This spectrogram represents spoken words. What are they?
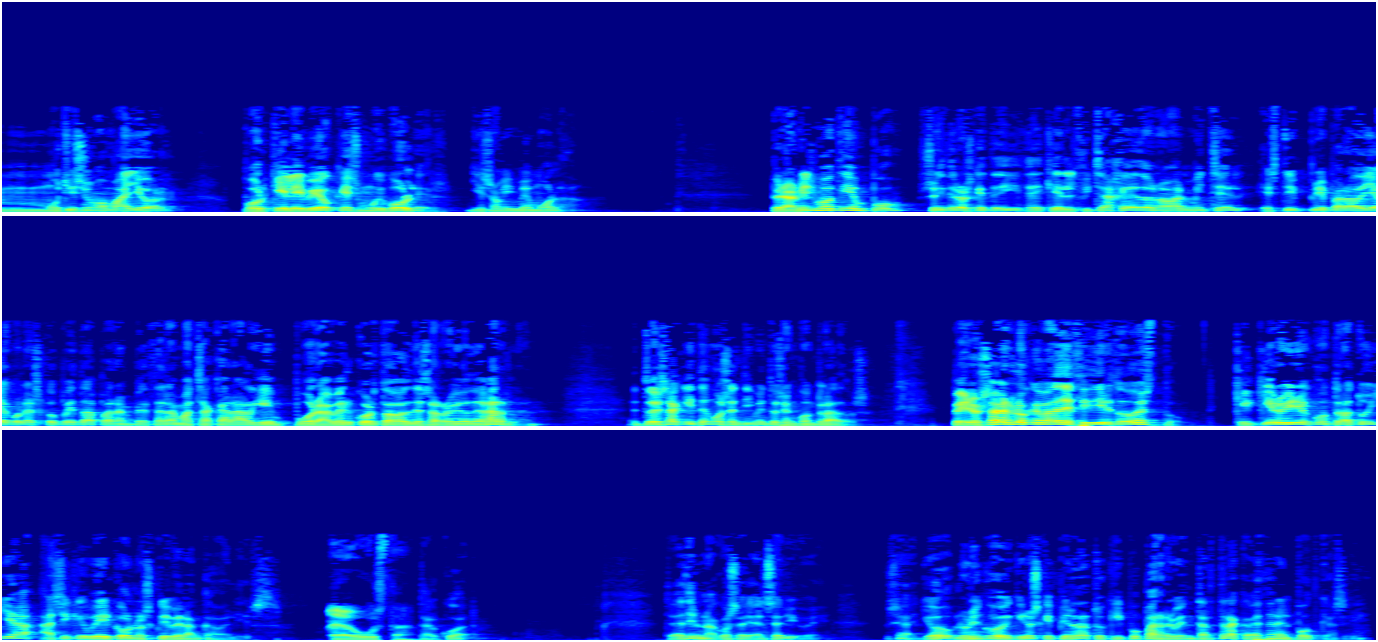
muchísimo mayor porque le veo que es muy bowler y eso a mí me mola. Pero al mismo tiempo, soy de los que te dice que el fichaje de Donovan Mitchell estoy preparado ya con la escopeta para empezar a machacar a alguien por haber cortado el desarrollo de Garland. Entonces aquí tengo sentimientos encontrados. Pero ¿sabes lo que va a decidir todo esto? Que quiero ir en contra tuya, así que voy a ir con los Cleveland Cavaliers. Me gusta. Tal cual. Te voy a decir una cosa ya, en serio, eh. O sea, yo lo único que quiero es que pierda tu equipo para reventarte la cabeza en el podcast, eh.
